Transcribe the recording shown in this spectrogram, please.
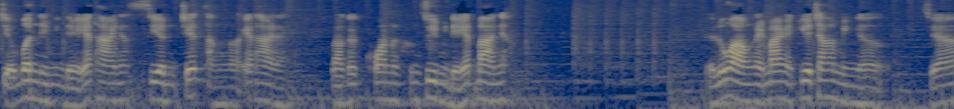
Triệu vân thì mình để s2 nhá. Xiên chết thằng s2 này. Và cái con khương duy mình để s3 nhá để lúc nào ngày mai ngày kia chắc là mình ờ, sẽ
